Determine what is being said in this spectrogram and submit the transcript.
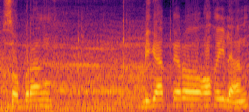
Sobrang bigat pero okay lang.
